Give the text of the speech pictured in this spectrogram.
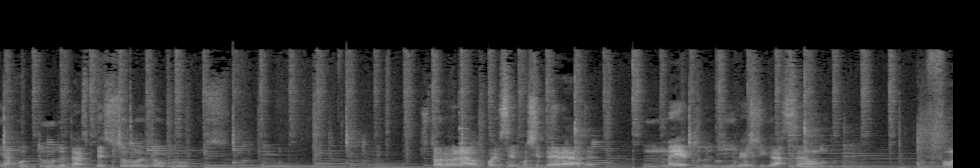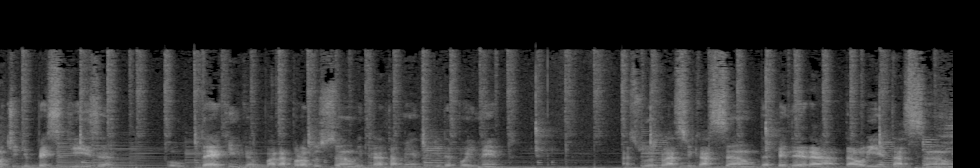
e a cultura das pessoas ou grupos. História oral pode ser considerada um método de investigação, fonte de pesquisa ou técnica para a produção e tratamento de depoimento. A sua classificação dependerá da orientação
